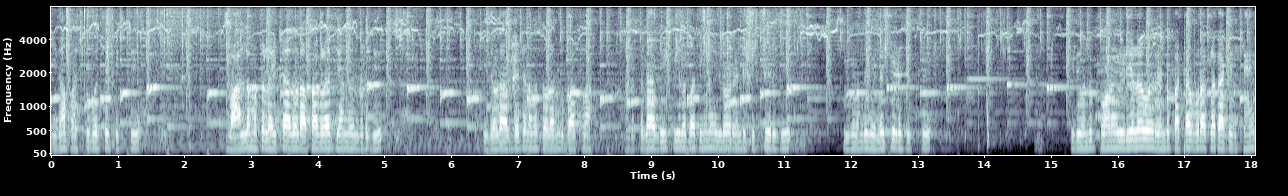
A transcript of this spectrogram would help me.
இதுதான் ஃபஸ்ட்டு பர்த்து சிக்ஸு வாலில் மட்டும் லைட்டாக அதோட அப்பா கலர் சேர்ந்து வந்துருக்கு இதோட அப்டேட்டை நம்ம தொடர்ந்து பார்க்கலாம். அடுத்ததாக அப்படியே கீழே பார்த்தீங்கன்னா இதில் ஒரு ரெண்டு சிக்ஸு இருக்குது இது வந்து வெள்ளச்சியோட சிக்ஸு இது வந்து போன வீடியோவில் ஒரு ரெண்டு பட்டா புறாக்களை காட்டியிருப்பேன்.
